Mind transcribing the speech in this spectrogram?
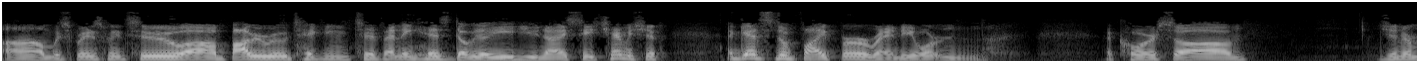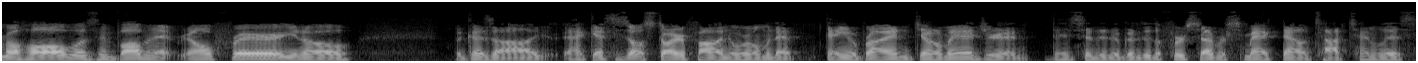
Um, which brings me to uh, Bobby Roode taking defending his WWE United States Championship against the Viper Randy Orton. Of course, um, Jinder Mahal was involved in that all fair, you know, because uh, I guess it all started following the rumor that Daniel Bryan, general manager, and they said that they're going to do the first ever SmackDown top ten list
